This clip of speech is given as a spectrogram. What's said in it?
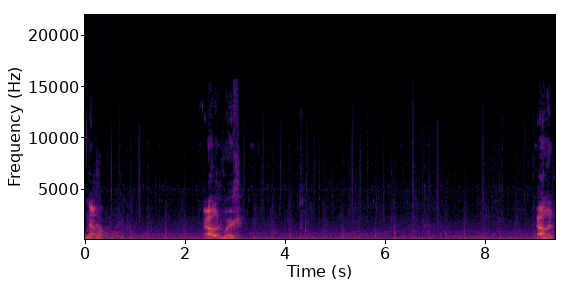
No. Alan Wake. Alan,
